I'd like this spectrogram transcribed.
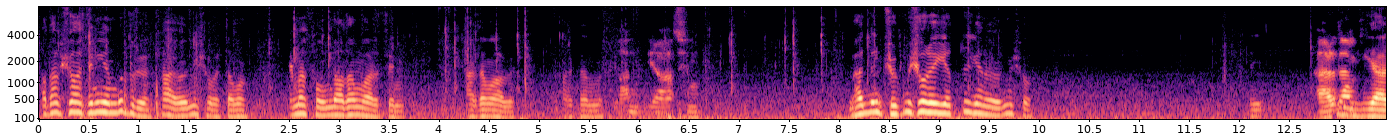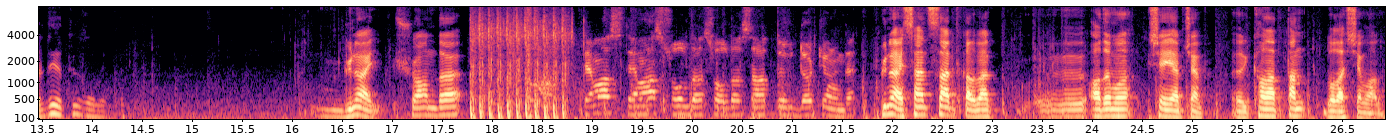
Adam şu an senin yanında duruyor. Ha ölmüş o tamam. Hemen solunda adam vardı senin. Erdem abi. Arkanda. Lan Yasin. Ben dedim çökmüş oraya yatıyor gene ölmüş o. Erdem. Yerde yatıyor zannettim. Günay şu anda Temas, temas solda, solda, saat dö- dört yönünde. Günay sen sabit kal ben e, adamı şey yapacağım. E, kanattan dolaşacağım abi.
